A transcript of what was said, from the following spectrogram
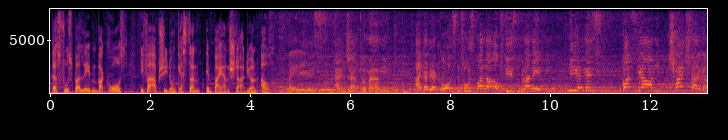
Das Fußballleben war groß, die Verabschiedung gestern im Bayernstadion auch. Ladies and Gentlemen, einer der großen Fußballer auf diesem Planeten. Hier ist Bastian Schweinsteiger.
